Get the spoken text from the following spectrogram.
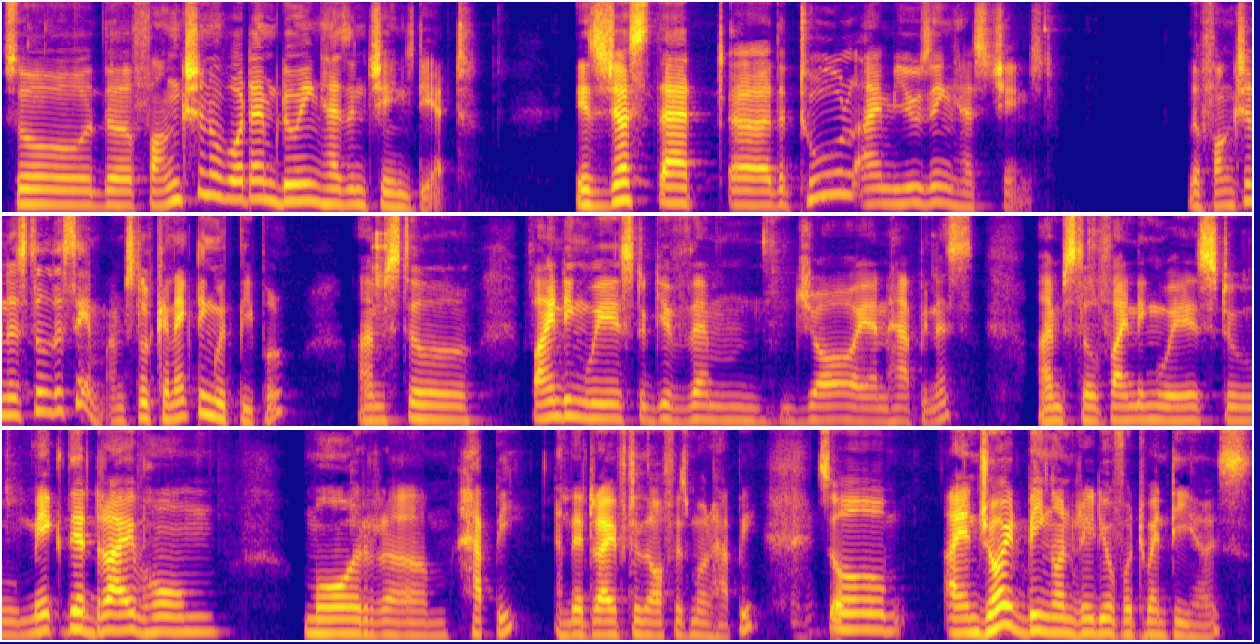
So the function of what I'm doing hasn't changed yet. It's just that uh, the tool I'm using has changed. The function is still the same. I'm still connecting with people. I'm still finding ways to give them joy and happiness. I'm still finding ways to make their drive home more um, happy and their drive to the office more happy. So I enjoyed being on radio for 20 years.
